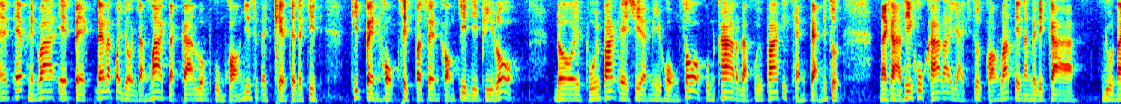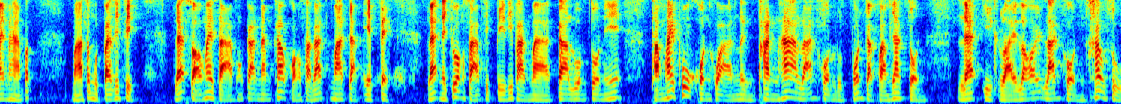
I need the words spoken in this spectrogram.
IMF เห็นว่าเอเปกได้รับประโยชน์อย่างมากจากการรวมกลุ่มของ 21 เขตเศรษฐกิจ คิดเป็น 60%ของ GDP โลก โดยภูมิภาคเอเชียมีห่วงโซ่คุณค่าระดับภูมิภาคที่แข็งแกร่งที่สุด ในขณะที่คู่ค้ารายใหญ่ที่สุดของลาตินอเมริกา อยู่ในมหามหาสมุทรแปซิฟิก และ 2 ใน 3 ของการนำเข้าของสหรัฐมาจากเอเปกและในช่วง 30 ปีที่ผ่านมาการรวมตัวนี้ทำให้ผู้คนกว่า 1,500 ล้านคนหลุดพ้นจากความยากจน และอีกหลายร้อยล้านคนเข้าสู่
